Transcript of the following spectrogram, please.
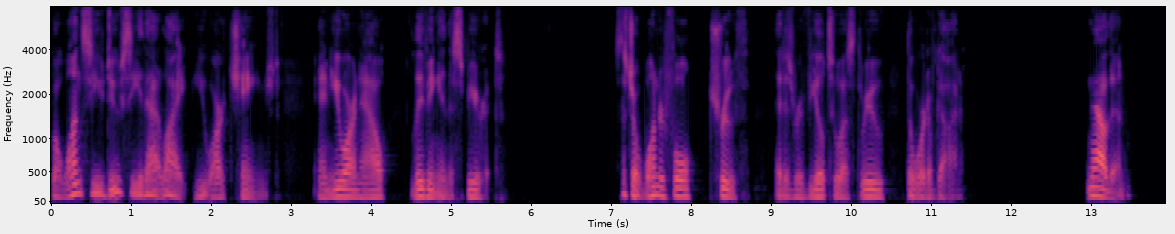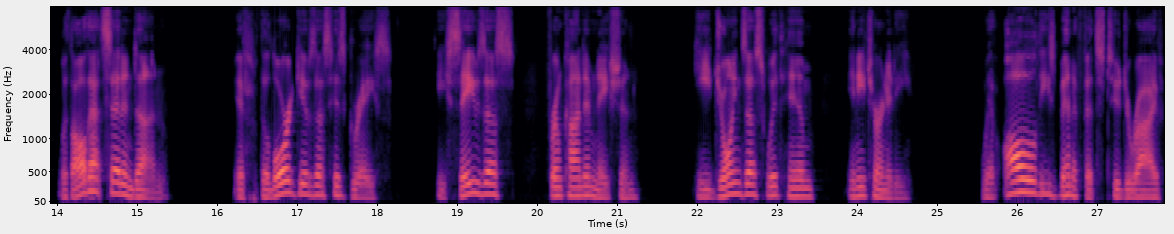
But once you do see that light, you are changed and you are now living in the Spirit. Such a wonderful truth that is revealed to us through the Word of God. Now then, with all that said and done, if the Lord gives us His grace, He saves us from condemnation, he joins us with him in eternity. We have all these benefits to derive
